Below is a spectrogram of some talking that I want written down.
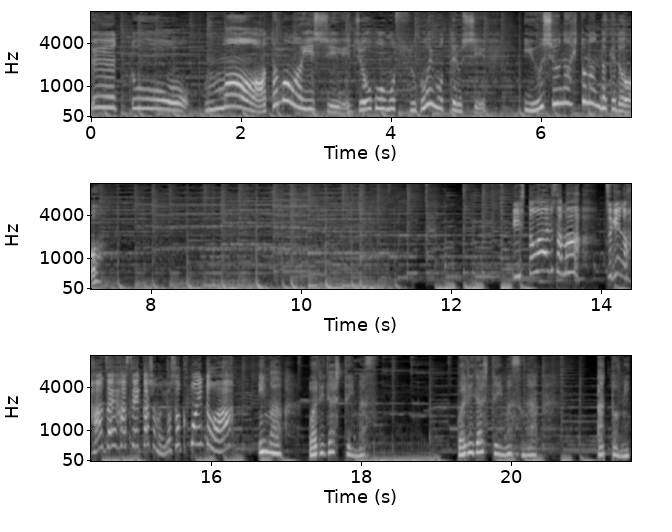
えー、っとまあ頭はいいし情報もすごい持ってるし優秀な人なんだけどイストワール様次の犯罪発生箇所の予測ポイントは？今、割り出しています。割り出していますが、あと3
